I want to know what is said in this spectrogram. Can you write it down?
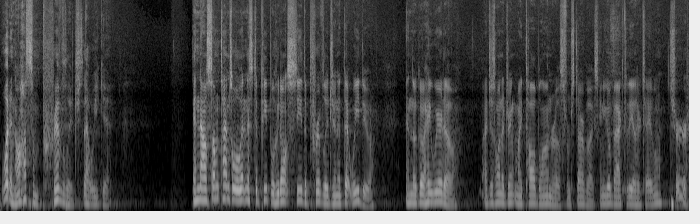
What an awesome privilege that we get. And now sometimes we'll witness to people who don't see the privilege in it that we do. And they'll go, hey, weirdo, I just want to drink my tall blonde roast from Starbucks. Can you go back to the other table? Sure.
